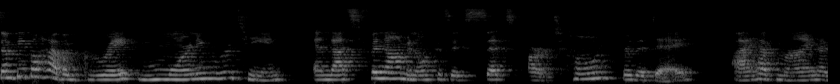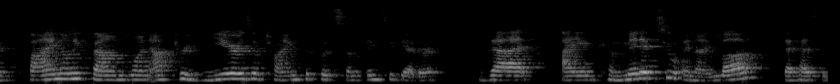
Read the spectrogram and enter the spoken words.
Some people have a great morning routine, and that's phenomenal because it sets our tone for the day. I have mine. I've finally found one after years of trying to put something together that I am committed to and I love, that has the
